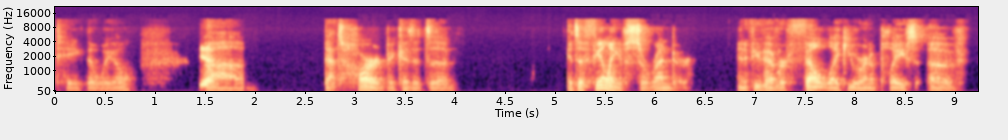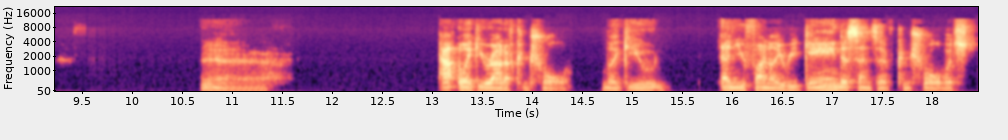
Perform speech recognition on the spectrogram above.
take the wheel yeah um, that's hard because it's a it's a feeling of surrender and if you've ever felt like you were in a place of uh, out, like you're out of control like you and you finally regained a sense of control which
